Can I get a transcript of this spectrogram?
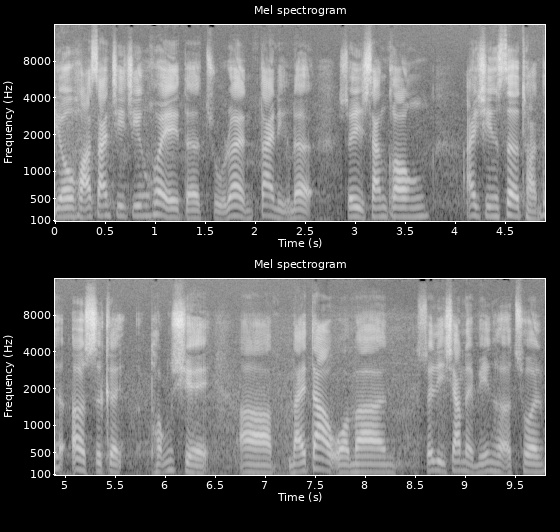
由华山基金会的主任带领了水里三公爱心社团的二十个同学啊，来到我们水里乡的明和村。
